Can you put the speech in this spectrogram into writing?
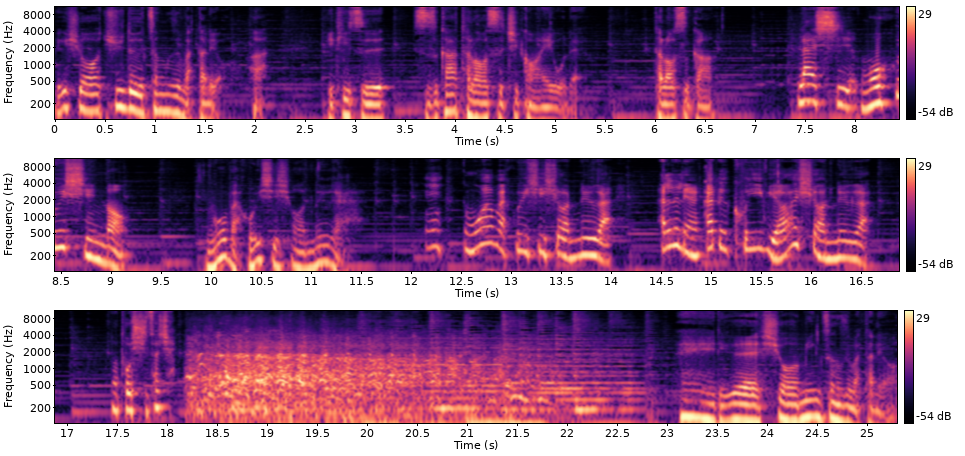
这个小巨头真是勿得了哈！一天子自家特老师去讲闲话了，特老师讲：“老师，我欢喜侬，我勿欢喜小囡啊。”“嗯，我也勿欢喜小囡啊，阿拉两家头可以勿要小囡啊。”“侬拖戏出去！”哎，这个小明真是勿得了，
